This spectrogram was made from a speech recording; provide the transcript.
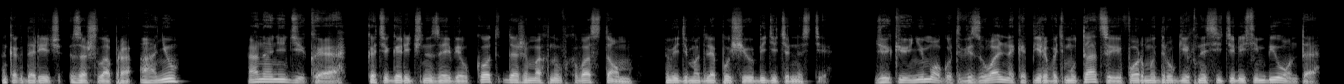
а когда речь зашла про Аню... «Она не дикая», — категорично заявил кот, даже махнув хвостом, видимо, для пущей убедительности. Дикие не могут визуально копировать мутации и формы других носителей симбионта,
